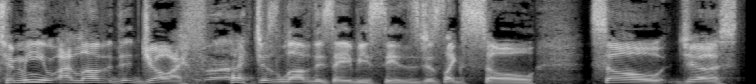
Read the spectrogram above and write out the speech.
to me, I love Joe. I, I just love this ABC. It's just like so, so just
